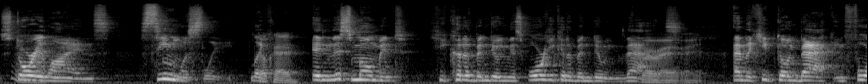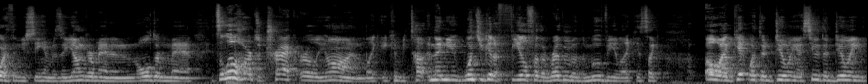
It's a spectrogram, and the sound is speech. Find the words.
storylines seamlessly. Like Okay. in this moment, he could have been doing this, or he could have been doing that. right right right And they keep going back and forth, and you see him as a younger man and an older man. It's a little hard to track early on. Like it can be tough, and then you once you get a feel for the rhythm of the movie, like it's like, oh, I get what they're doing. I see what they're doing.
